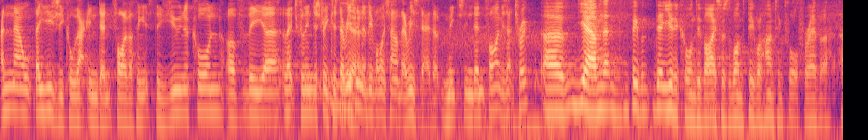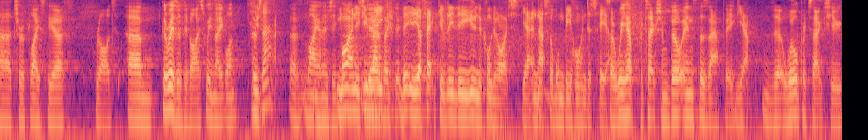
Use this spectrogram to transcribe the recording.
And now they usually call that Indent 5, I think it's the unicorn of the uh, electrical industry because there Yeah. not a device out there, is there, that meets Indent 5? Is that true? Uh, yeah, I mean, people, the unicorn device was the one people were hunting for forever uh, to replace the Earth rod. Um, there is a device, we make one, Who's that? uh, myenergi. My Energy Yeah, make the, effectively the unicorn device. Yeah, and that's the one behind us here. So we have protection built into the Zappi Yeah. that will protect you.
